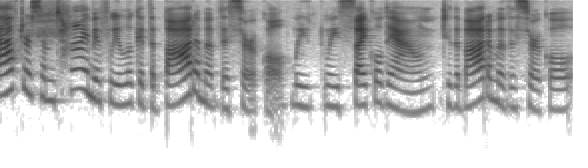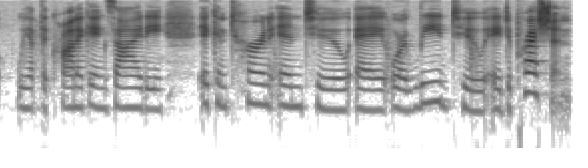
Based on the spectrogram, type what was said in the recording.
after some time, if we look at the bottom of the circle, we, we cycle down to the bottom of the circle, we have the chronic anxiety. It can turn into a or lead to a depression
